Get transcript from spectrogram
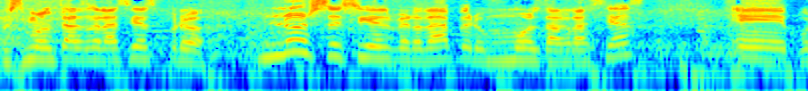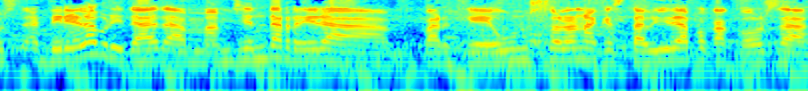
Pues moltes gràcies, però no sé si és verdad, però moltes gràcies. Eh, pues et diré la veritat, amb, amb gent darrere, perquè un sol en aquesta vida poca cosa.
